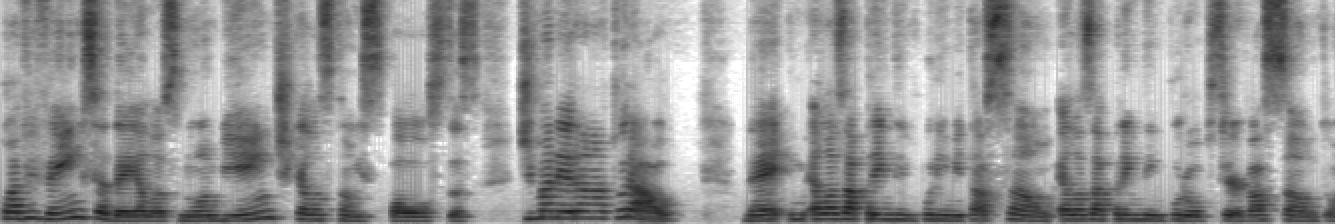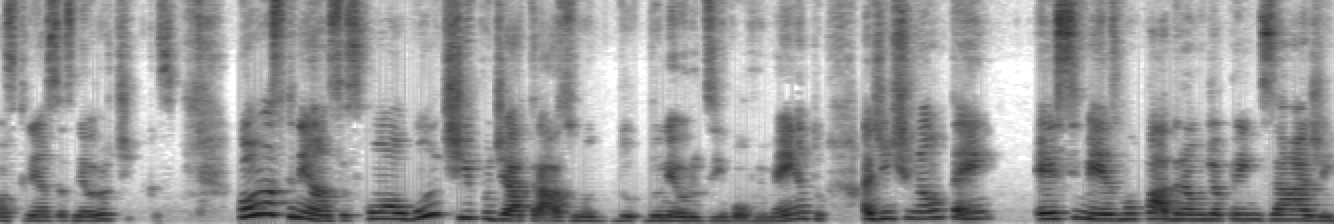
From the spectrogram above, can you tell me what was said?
com a vivência delas, no ambiente que elas estão expostas, de maneira natural. Né? Elas aprendem por imitação, elas aprendem por observação, então as crianças neurotípicas. Com as crianças com algum tipo de atraso no, do, do neurodesenvolvimento, a gente não tem esse mesmo padrão de aprendizagem.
